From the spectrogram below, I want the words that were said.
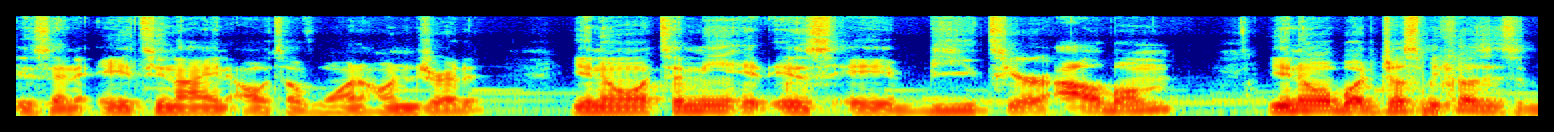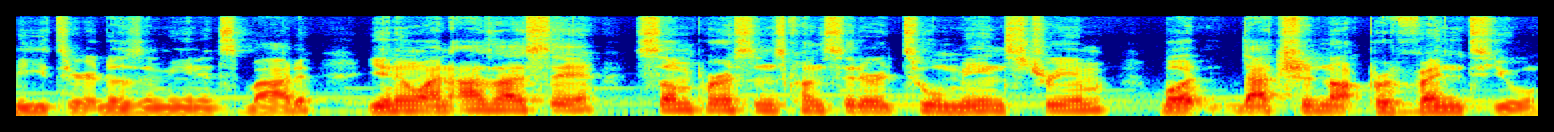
is an 89 out of 100 you know, to me, it is a B tier album, you know, but just because it's B tier it doesn't mean it's bad, you know. And as I say, some persons consider it too mainstream, but that should not prevent you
